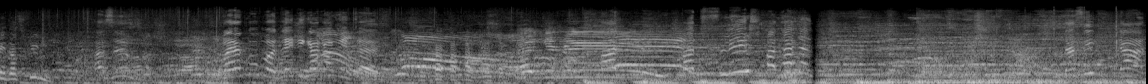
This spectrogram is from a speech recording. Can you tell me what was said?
Nee, das film. Azul. Agora com Lady Gaga Peters. Hey, Jimmy! man fließt, man hat das? Das ist dann.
